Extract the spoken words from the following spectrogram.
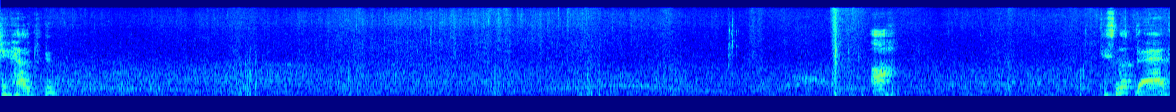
she helped him. Ah, he's not dead.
